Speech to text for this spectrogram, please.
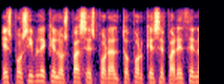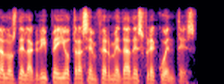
Es posible que los pases por alto porque se parecen a los de la gripe y otras enfermedades frecuentes.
